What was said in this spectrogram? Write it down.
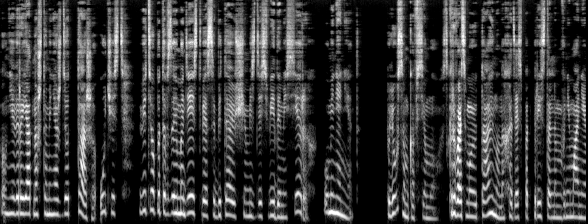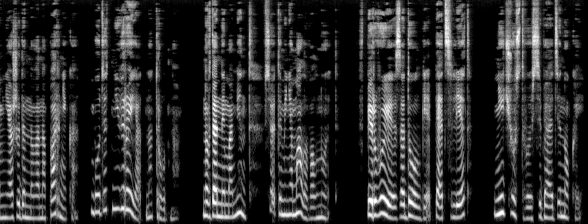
Вполне вероятно, что меня ждет та же участь, ведь опыта взаимодействия с обитающими здесь видами серых у меня нет. Плюсом ко всему, скрывать мою тайну, находясь под пристальным вниманием неожиданного напарника, будет невероятно трудно. Но в данный момент все это меня мало волнует. Впервые за долгие пять лет не чувствую себя одинокой.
